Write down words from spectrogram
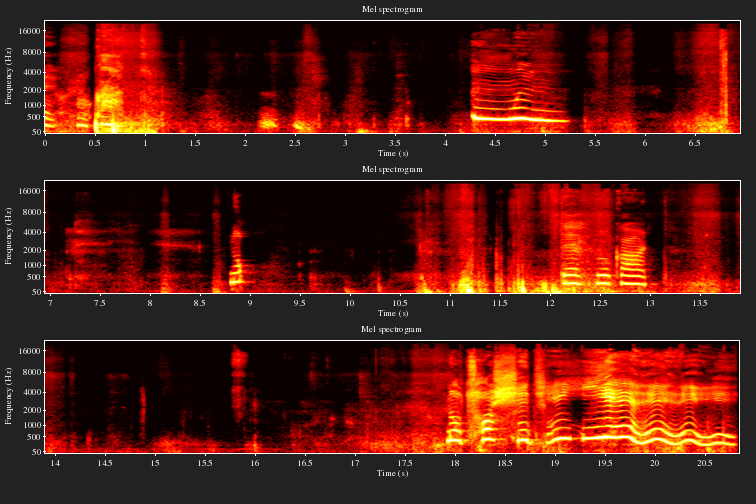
Technocat. Mm. No. Technocat. No co się dzieje?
